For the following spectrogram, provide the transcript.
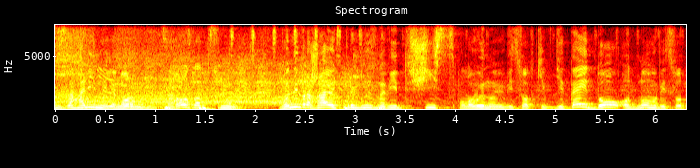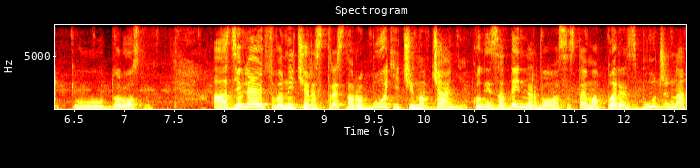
взагалі не є нормою. Це розлад сну. Вони вражають приблизно від 6,5% дітей до 1% дорослих. А з'являються вони через стрес на роботі чи навчанні, коли за день нервова система перезбуджена,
